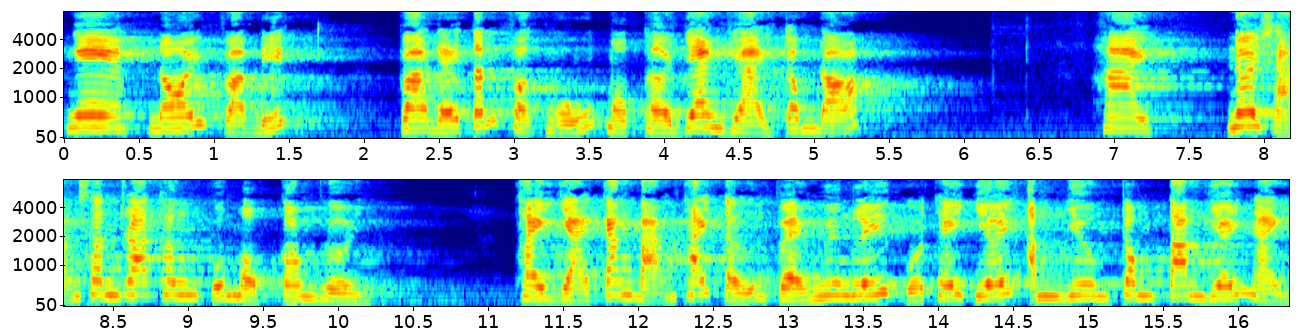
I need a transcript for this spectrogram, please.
nghe, nói và biết, và để tánh Phật ngủ một thời gian dài trong đó. Hai, nơi sản sinh ra thân của một con người. Thầy dạy căn bản thái tử về nguyên lý của thế giới âm dương trong tam giới này.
